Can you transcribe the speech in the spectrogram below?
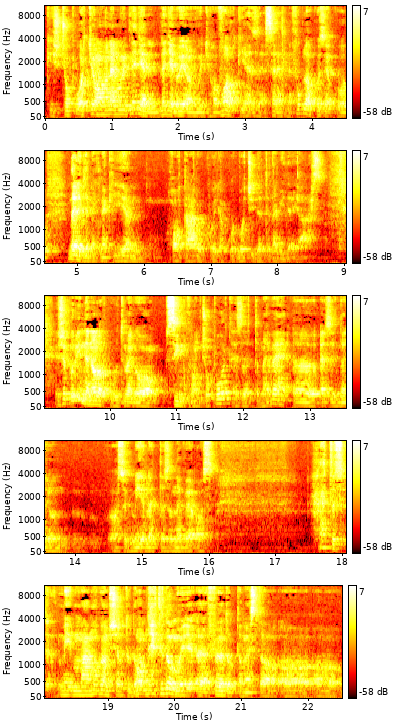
kis csoportja, hanem hogy legyen, legyen olyan, hogy ha valaki ezzel szeretne foglalkozni, akkor ne legyenek neki ilyen határok, hogy akkor bocs, ide te nem ide jársz. És akkor innen alakult meg a szinkron csoport, ez lett a neve, ez egy nagyon az, hogy miért lett ez a neve, az Hát ez, még már magam sem tudom, de tudom, hogy földobtam ezt a, a, a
